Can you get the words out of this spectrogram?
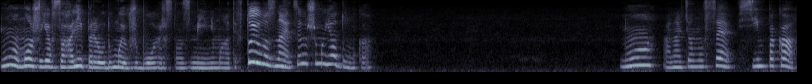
Ну, може я взагалі переудумаю вже блогерство змінювати. Хто його знає? Це лише моя думка. Ну, а на цьому все. Всім пока.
